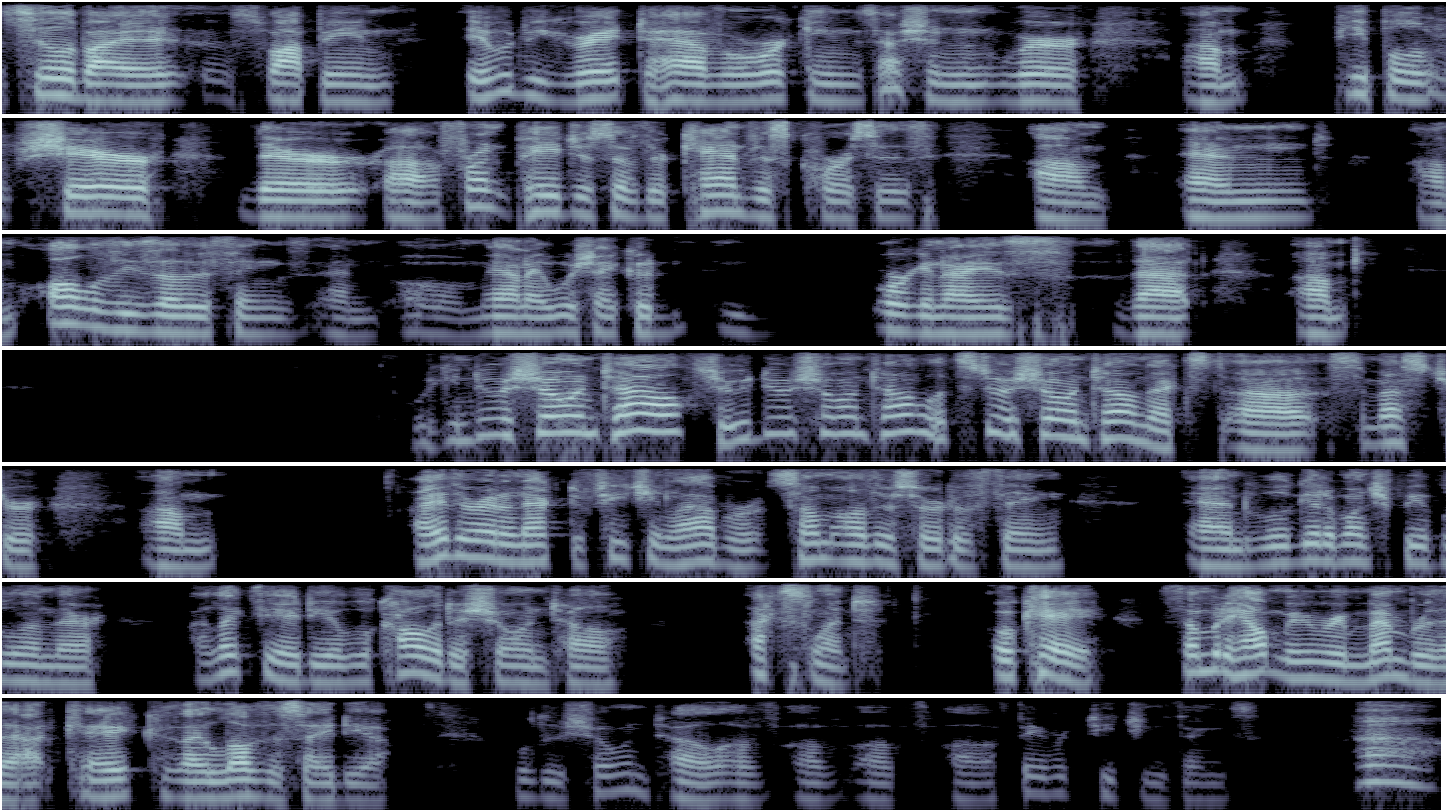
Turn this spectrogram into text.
syllabi swapping. It would be great to have a working session where um, people share their uh, front pages of their Canvas courses um, and um, all of these other things. And oh man, I wish I could organize that. Um, we can do a show and tell. Should we do a show and tell? Let's do a show and tell next uh, semester, um, either at an active teaching lab or some other sort of thing and we'll get a bunch of people in there. I like the idea. We'll call it a show and tell. Excellent. Okay, somebody help me remember that, okay? Because I love this idea. We'll do show and tell of, of, of uh, favorite teaching things. oh,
